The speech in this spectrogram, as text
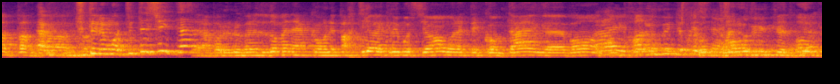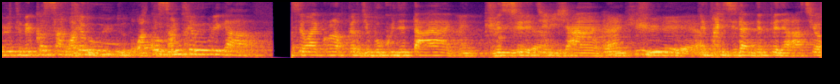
non, pardon. Ah, Dites-le-moi tout de suite C'est hein la bonne nouvelle de Domenech. On est parti avec l'émotion, on était content. euh, bon, Ah, comprends- droit au but comprends- Droit au but, droit au but, mais concentrez-vous. Concentrez-vous les gars C'est vrai qu'on a perdu beaucoup Enculé. monsieur les dirigeants, Enculé. les présidents des fédérations,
